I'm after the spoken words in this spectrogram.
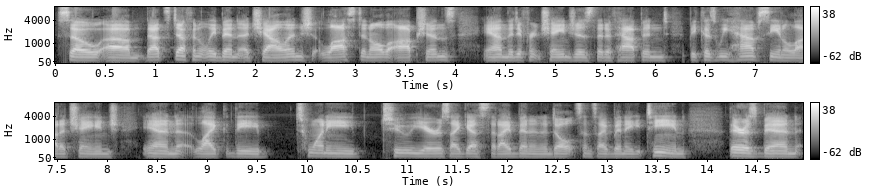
So um, that's definitely been a challenge, lost in all the options and the different changes that have happened because we have seen a lot of change in like the 22 years, I guess, that I've been an adult since I've been 18, there has been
